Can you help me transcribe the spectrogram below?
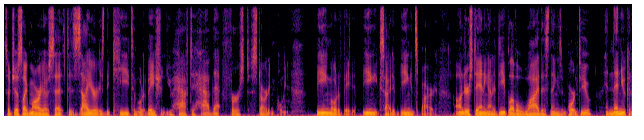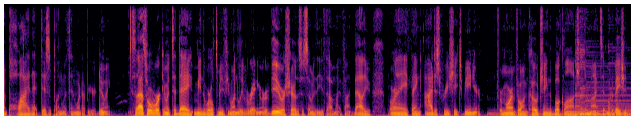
So, just like Mario says, desire is the key to motivation. You have to have that first starting point being motivated, being excited, being inspired, understanding on a deep level why this thing is important to you, and then you can apply that discipline within whatever you're doing. So that's what we're working with today. I mean the world to me if you want to leave a rating or review or share this with somebody that you thought might find value. But more than anything, I just appreciate you being here. For more info on coaching, the book launch, and other mindset motivation,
